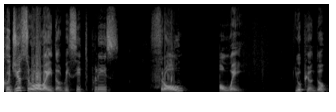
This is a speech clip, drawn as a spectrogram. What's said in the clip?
Could you throw away the receipt, please? Throw away. 이 표현도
